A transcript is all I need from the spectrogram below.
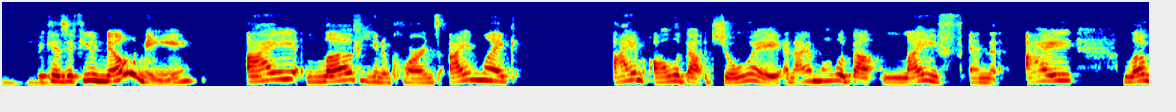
Mm-hmm. Because if you know me, I love unicorns. I'm like I am all about joy and I'm all about life and I love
